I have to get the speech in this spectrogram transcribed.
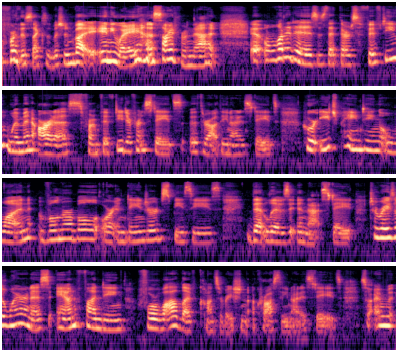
for this exhibition, but anyway, aside from that, it, what it is is that there's 50 women artists from 50 different states throughout the United States who are each painting one vulnerable or endangered species that lives in that state to raise awareness and funding for wildlife conservation across the United States. So I'm I'm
